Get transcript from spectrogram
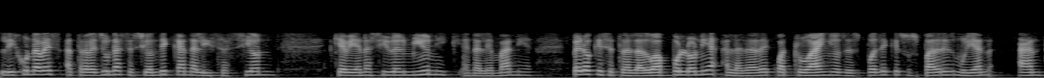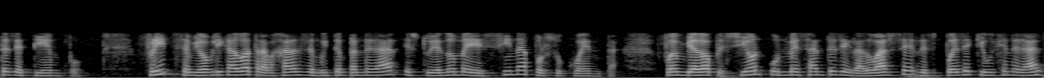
le dijo una vez a través de una sesión de canalización que había nacido en Múnich, en Alemania, pero que se trasladó a Polonia a la edad de cuatro años después de que sus padres murieran antes de tiempo. Fritz se vio obligado a trabajar desde muy temprana edad estudiando medicina por su cuenta. Fue enviado a prisión un mes antes de graduarse después de que un general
